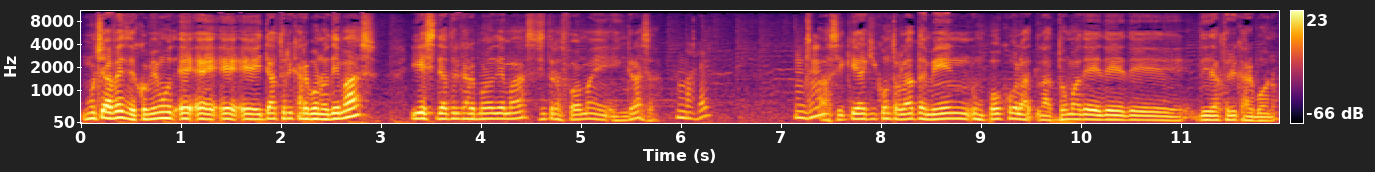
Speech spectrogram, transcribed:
muchas veces comemos eh, eh, eh, hidrato de carbono de más y ese hidrato de carbono de más se transforma en, grasa. Vale. Así que hay que controlar también un poco la, toma de, de, de, hidrato de carbono.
